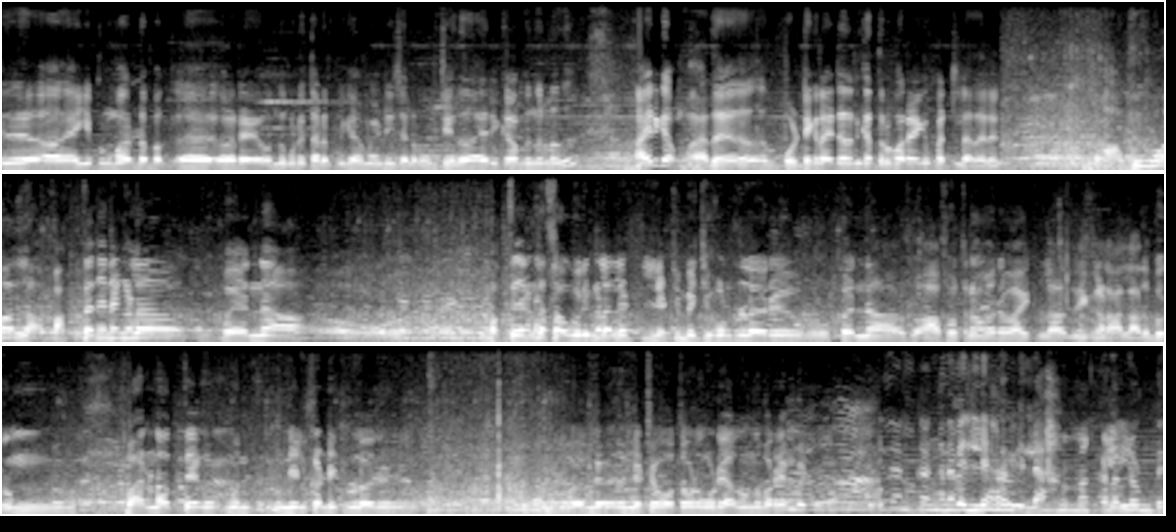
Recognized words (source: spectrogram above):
ഇത് അയ്യപ്പന്മാരുടെ അവരെ ഒന്നുകൂടി തണുപ്പിക്കാൻ വേണ്ടി ചിലപ്പോൾ ചെയ്തതായിരിക്കാം എന്നുള്ളത് ആയിരിക്കാം. അത് പൊളിറ്റിക്കലായിട്ട് എനിക്ക് അത്ര പറയാൻ പറ്റില്ല. അതിന് അതുമല്ല ഭക്തജനങ്ങൾ പിന്നെ ഭക്തജനങ്ങളെ സൗകര്യങ്ങളെ ലക്ഷ്യം- വെച്ചുകൊണ്ടുള്ള ഒരു പിന്നെ ആസൂത്രണപരമായിട്ടുള്ള നീക്കങ്ങളാണ് അല്ലാതെ വെറും ഭരണത്തെ മുന്നിൽ കണ്ടിട്ടുള്ള ഒരു ലക്ഷ്യബോധത്തോടു കൂടി അതൊന്നും പറയാൻ പറ്റില്ല അങ്ങനെ വലിയ അറിവില്ല. മക്കളെല്ലാം ഉണ്ട്.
